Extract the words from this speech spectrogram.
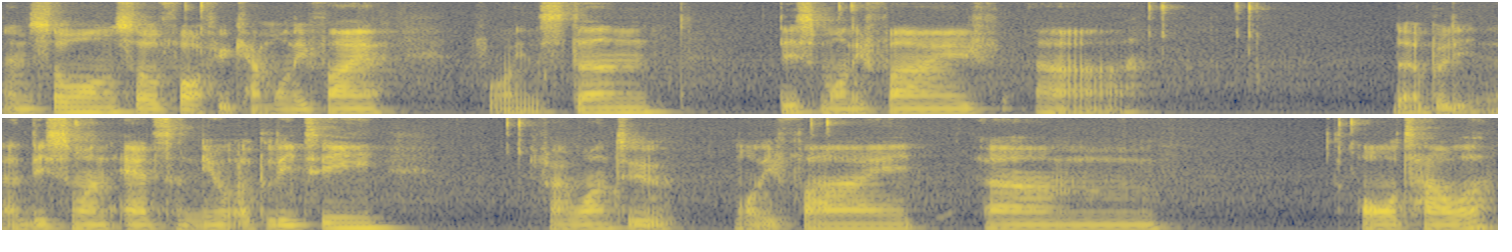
and so on and so forth. You can modify, for instance, this modify. Uh, the ability uh, this one adds a new ability. If I want to modify um, all tower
